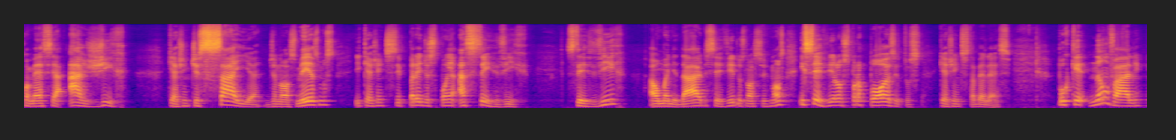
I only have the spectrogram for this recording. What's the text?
comece a agir, que a gente saia de nós mesmos e que a gente se predisponha a servir. Servir a humanidade, servir os nossos irmãos e servir aos propósitos que a gente estabelece. Porque não vale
